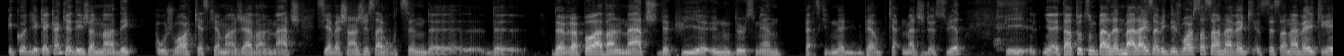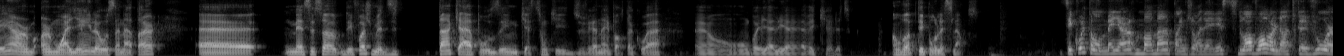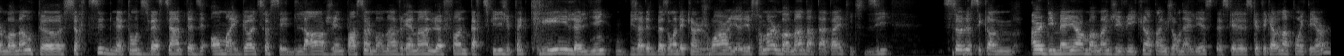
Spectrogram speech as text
Écoute, il y a quelqu'un qui a déjà demandé aux joueurs qu'est-ce qu'il a mangé avant le match, s'il avait changé sa routine de, de repas avant le match depuis une ou deux semaines parce qu'il venait de perdre quatre matchs de suite. Puis, tantôt, tu me parlais de malaise avec des joueurs. Ça, ça en avait, créé un, moyen là, au sénateur. Euh, mais c'est ça. Des fois, je me dis, tant qu'à poser une question qui est du vrai n'importe quoi, euh, on, va y aller avec le On va opter pour le silence c'est quoi ton meilleur moment en tant que journaliste? Tu dois avoir une entrevue ou un moment où tu as sorti, mettons, du vestiaire et tu as dit Oh my God, ça c'est de l'art, je viens de passer un moment vraiment le fun, particulier. J'ai peut-être créé le lien que j'avais besoin avec un joueur. Il y, a, sûrement un moment dans ta tête où tu dis Ça, là, c'est comme un des meilleurs moments que j'ai vécu en tant que journaliste. Est-ce que tu es capable d'en pointer un?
